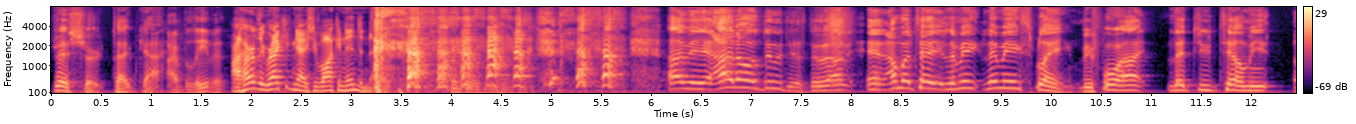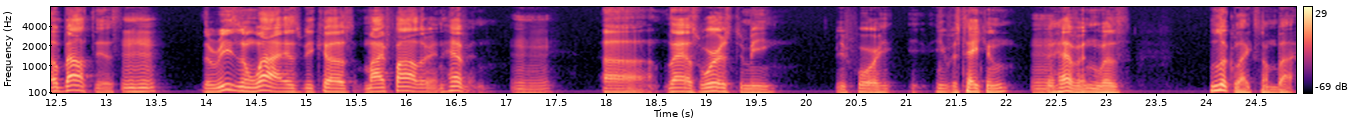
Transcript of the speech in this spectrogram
dress shirt type guy. I believe it. I hardly recognize you walking in tonight. I mean, I don't do this, dude. I, and I'm gonna tell you. Let me let me explain before I let you tell me about this. hmm The reason why is because my Father in heaven, hmm uh, last words to me before he, he was taken to Mhm. heaven was, "Look like somebody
